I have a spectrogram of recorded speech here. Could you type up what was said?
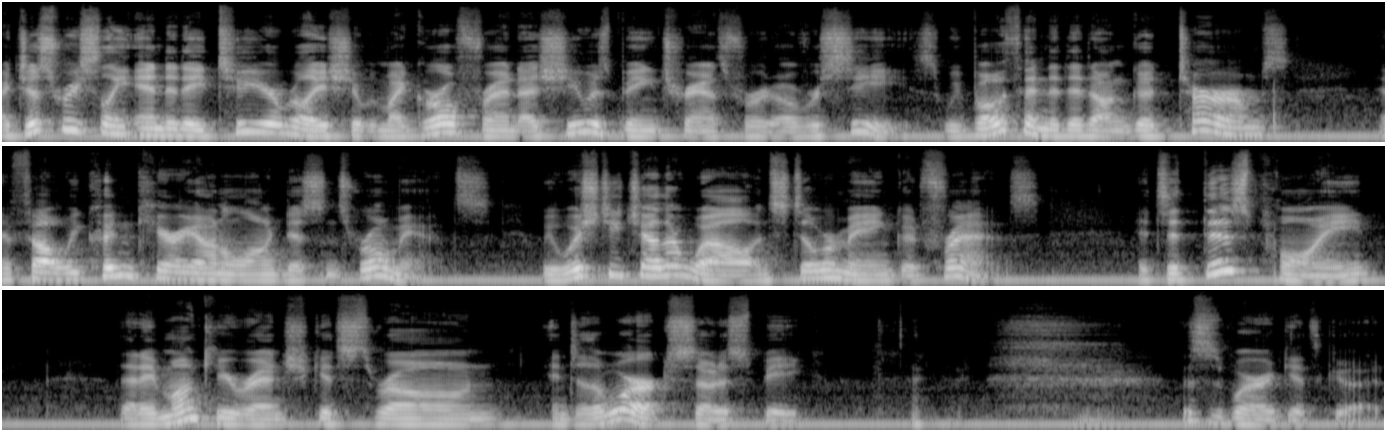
I just recently ended a two year relationship with my girlfriend as she was being transferred overseas. We both ended it on good terms and felt we couldn't carry on a long distance romance. We wished each other well and still remain good friends. It's at this point that a monkey wrench gets thrown into the works, so to speak. this is where it gets good.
